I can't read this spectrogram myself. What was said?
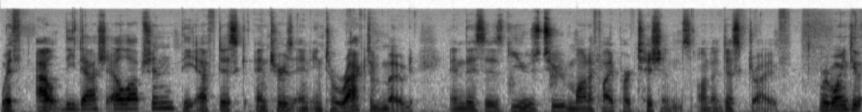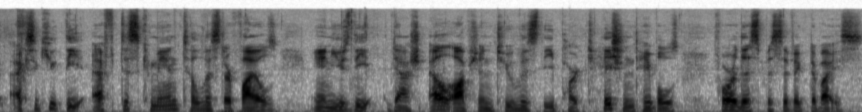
Without the dash "-l option, the fdisk enters an interactive mode, and this is used to modify partitions on a disk drive. We're going to execute the fdisk command to list our files, and use the dash "-l option to list the partition tables for this specific device.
